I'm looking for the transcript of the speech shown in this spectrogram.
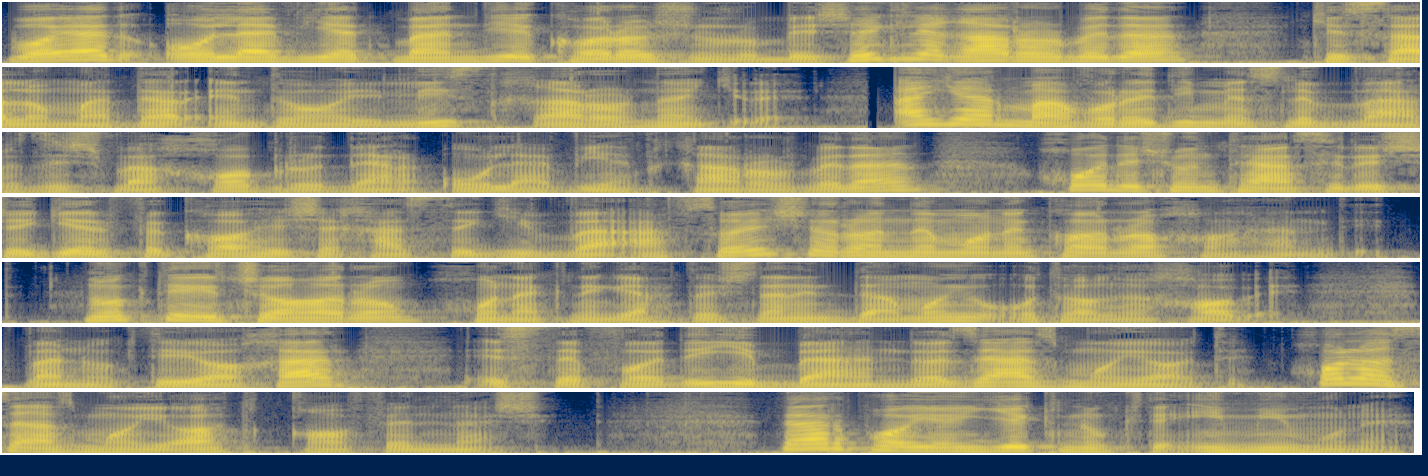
باید اولویت بندی کاراشون رو به شکل قرار بدن که سلامت در انتهای لیست قرار نگیره. اگر مواردی مثل ورزش و خواب رو در اولویت قرار بدن خودشون تاثیر شگرف کاهش خستگی و افزایش راندمان کار را خواهند دید. نکته چهارم خنک نگه داشتن دمای اتاق خوابه. و نکته آخر استفاده به اندازه از مایات خلاصه از مایات قافل نشید. در پایان یک نکته این میمونه.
